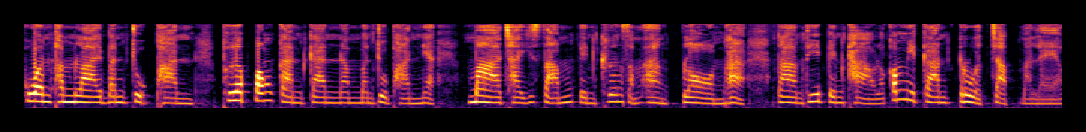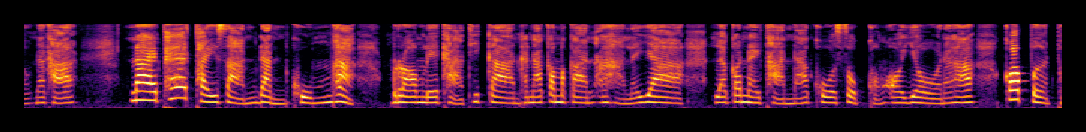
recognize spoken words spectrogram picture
ควรทำลายบรรจุภัณฑ์เพื่อป้องกันการนำบรรจุภัณฑ์เนี่ยมาใช้ซ้ำเป็นเครื่องสำอางปลอมค่ะ ตามที่เป็นข่าวแล้วก็มีการตรวจจับมาแล้วนะคะ นายแพทย์ไพศาลดั่นคุ้มค่ะ รองเลขาธิการคณะกรรมการอาหารและยา แล้วก็ในฐานะโฆษกของออยนะคะ ก็เปิดเผ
